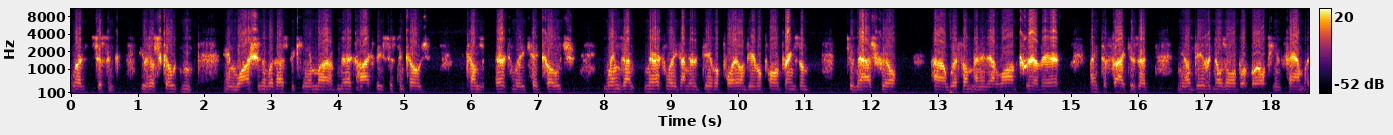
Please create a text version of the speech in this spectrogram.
was assistant, he was a scout in, in Washington with us, became uh, American Hockey League assistant coach, becomes American League head coach, wins on American League under David Poile, and David Poile brings them to Nashville uh, with him, and he had a long career there. I think the fact is that, you know, David knows all about loyalty and family.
